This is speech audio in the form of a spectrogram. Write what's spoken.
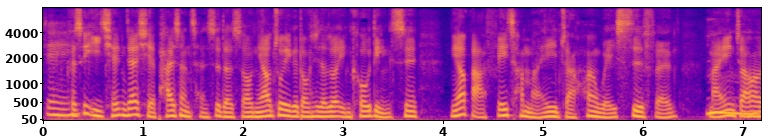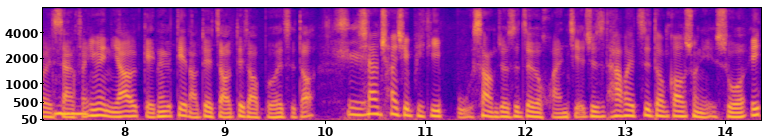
对。可是以前你在写 Python 程式的时候，你要做一个东西叫做 encoding，是你要把非常满意转换为四分，满意转换为三分，因为你要给那个电脑对照，对照不会知道。是。现在 ChatGPT 补上就是这个环节，就是它会自动告诉你说，诶，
